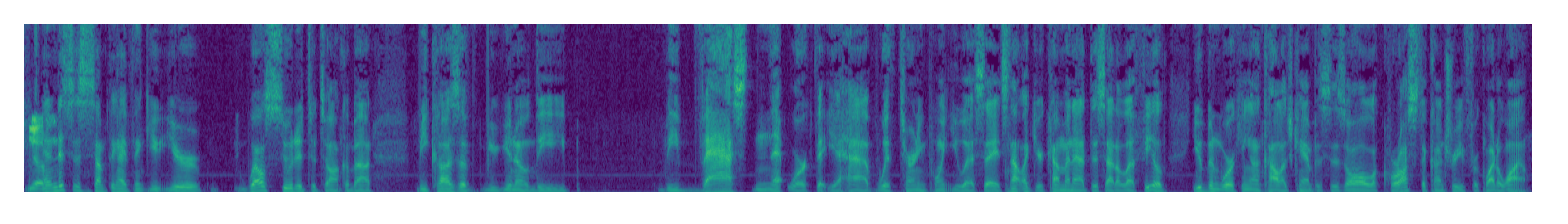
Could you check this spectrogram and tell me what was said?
Yeah. And this is something I think you, you're well suited to talk about because of you, you know the the vast network that you have with Turning Point USA. It's not like you're coming at this out of left field. You've been working on college campuses all across the country for quite a while.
